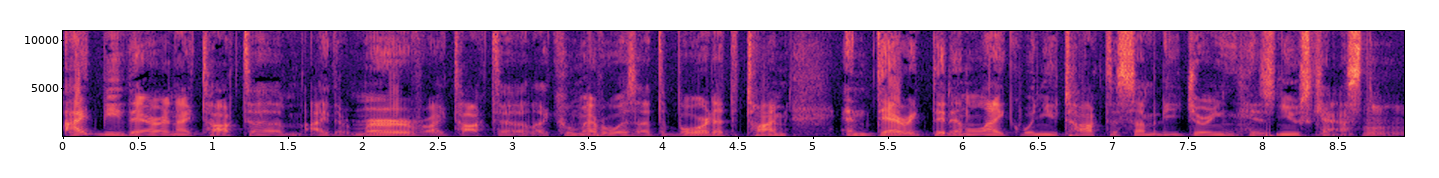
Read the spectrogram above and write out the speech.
I'd be there and I talked to um, either Merv or I talked to like whomever was at the board at the time. And Derek didn't like when you talked to somebody during his newscast. Mm-hmm.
